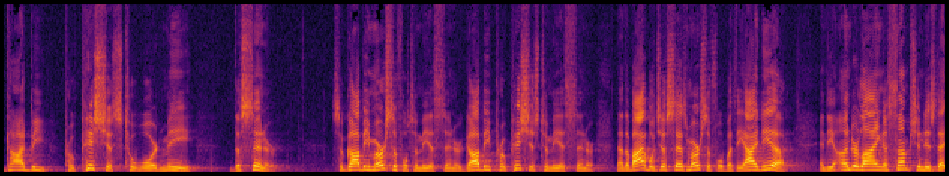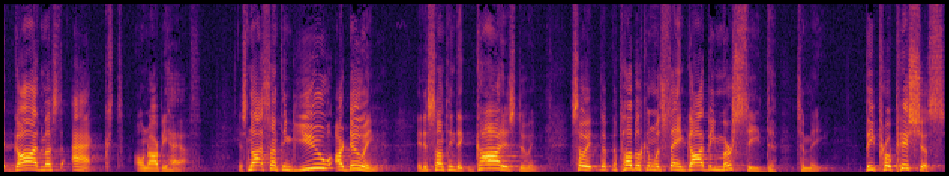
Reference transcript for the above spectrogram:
God be propitious toward me, the sinner. So, God be merciful to me, a sinner. God be propitious to me, a sinner. Now, the Bible just says merciful, but the idea and the underlying assumption is that God must act on our behalf. It's not something you are doing, it is something that God is doing. So, it, the, the publican was saying, God be mercied to me. Be propitious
